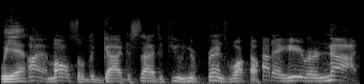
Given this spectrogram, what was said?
We out. I am also the guy decides if you and your friends walk out of here or not.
